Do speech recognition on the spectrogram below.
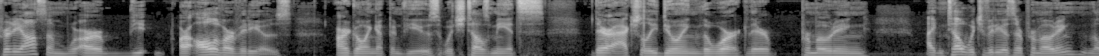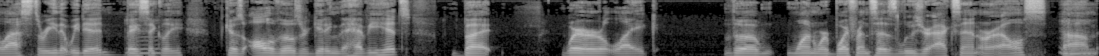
pretty awesome. We're, our our all of our videos are going up in views, which tells me it's they're actually doing the work. They're promoting. I can tell which videos they're promoting. The last three that we did, basically, because all of those are getting the heavy hits. But where like the one where boyfriend says lose your accent or else um,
